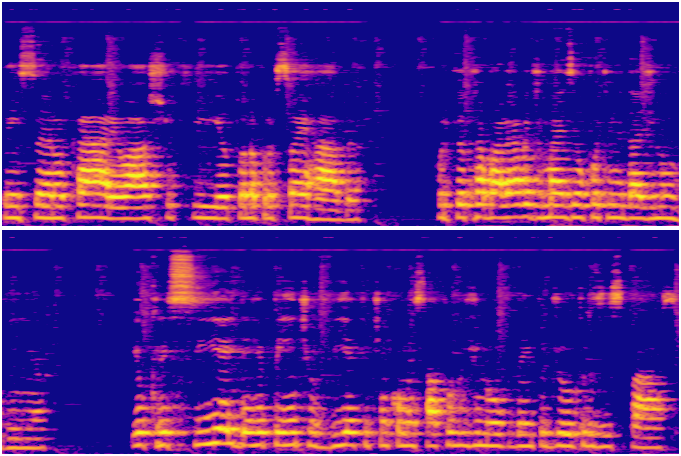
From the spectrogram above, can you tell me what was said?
pensando, cara, eu acho que eu tô na profissão errada. Porque eu trabalhava demais e a oportunidade não vinha. Eu crescia e de repente eu via que tinha que começar tudo de novo dentro de outros espaços.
